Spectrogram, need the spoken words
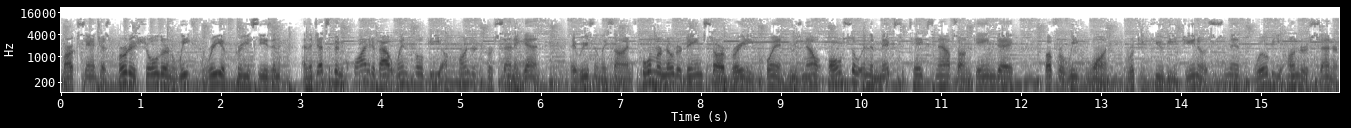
Mark Sanchez hurt his shoulder in week three of preseason, and the Jets have been quiet about when he'll be 100% again. They recently signed former Notre Dame star Brady Quinn, who's now also in the mix to take snaps on game day, but for week one, rookie QB Geno Smith will be under center.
